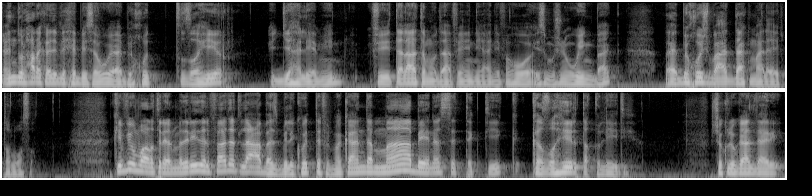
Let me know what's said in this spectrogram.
عنده الحركة دي بيحب يسويها بيخت ظهير الجهة اليمين في ثلاثة مدافعين يعني فهو اسمه شنو؟ wing back بيخش بعد ذاك مع لعيبة الوسط. كيف في مباراة ريال مدريد اللي فاتت لعب أسبليكويتا في المكان ده ما بنفس التكتيك كظهير تقليدي. شكله قال داري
